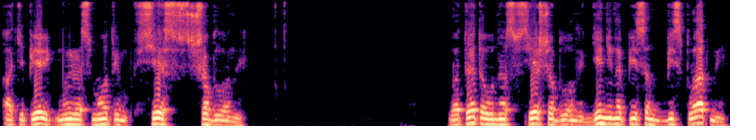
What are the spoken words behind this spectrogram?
а теперь мы рассмотрим все шаблоны. Вот это у нас все шаблоны. Где не написан бесплатный,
